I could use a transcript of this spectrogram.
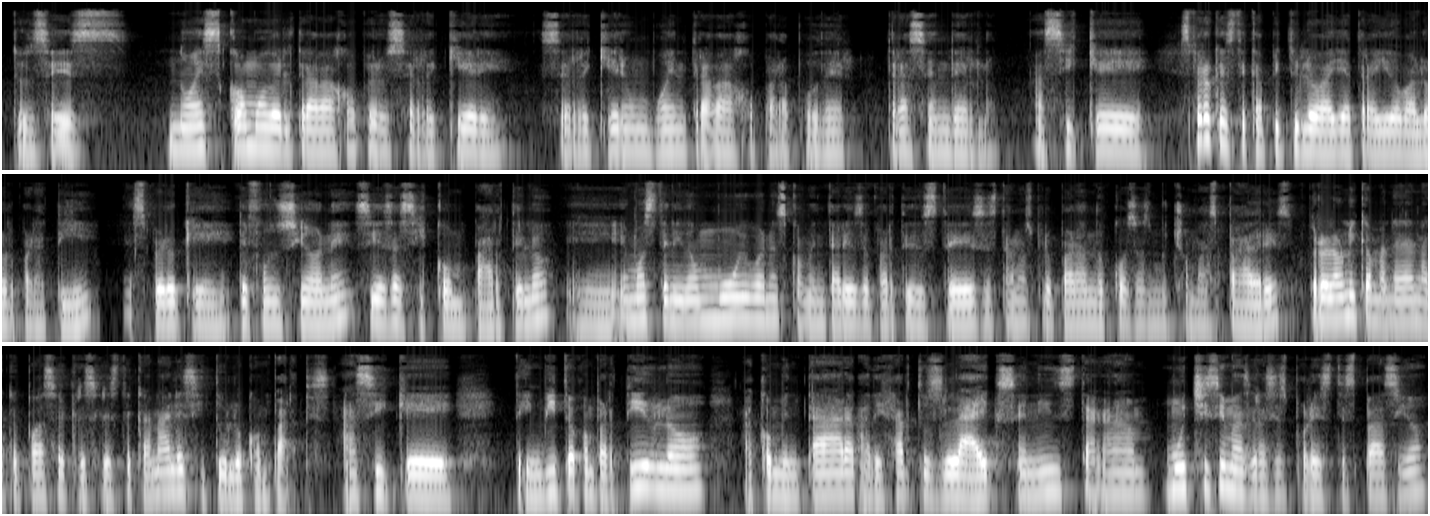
Entonces, no es cómodo el trabajo, pero se requiere, se requiere un buen trabajo para poder trascenderlo. Así que espero que este capítulo haya traído valor para ti. Espero que te funcione. Si es así, compártelo. Eh, hemos tenido muy buenos comentarios de parte de ustedes. Estamos preparando cosas mucho más padres. Pero la única manera en la que puedo hacer crecer este canal es si tú lo compartes. Así que te invito a compartirlo, a comentar, a dejar tus likes en Instagram. Muchísimas gracias por este espacio.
